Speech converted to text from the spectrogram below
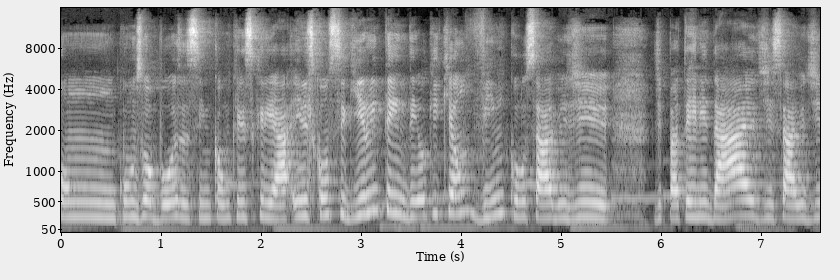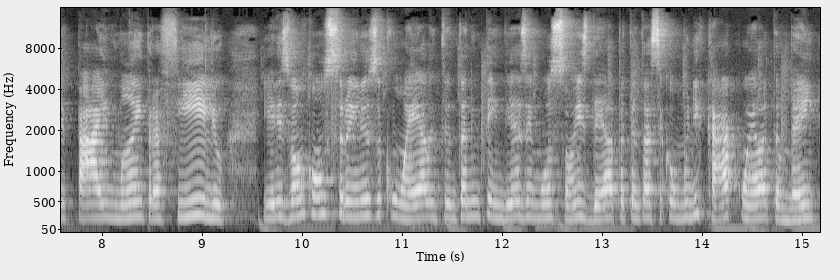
com, com os robôs, assim, como que eles criaram. Eles conseguiram entender o que, que é um vínculo, sabe? De, de paternidade, sabe? De pai mãe para filho. E eles vão construindo isso com ela, tentando entender as emoções dela para tentar se comunicar com ela também.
